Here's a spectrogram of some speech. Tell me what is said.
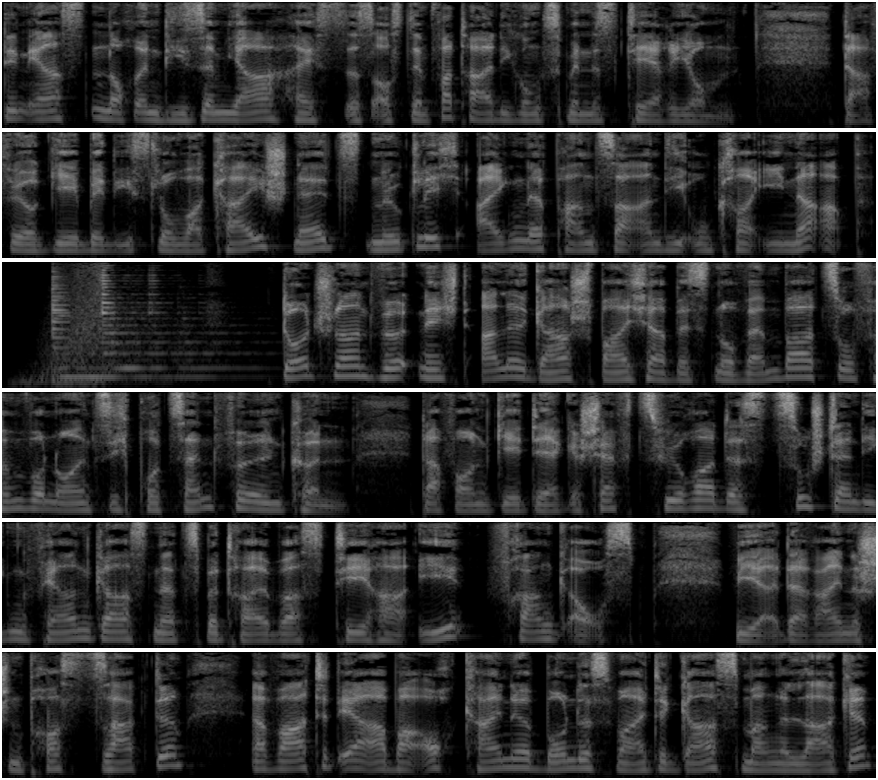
Den ersten noch in diesem Jahr, heißt es aus dem Verteidigungsministerium. Dafür gebe die Slowakei schnellstmöglich eigene Panzer an die Ukraine ab. Deutschland wird nicht alle Gasspeicher bis November zu 95 Prozent füllen können. Davon geht der Geschäftsführer des zuständigen Ferngasnetzbetreibers THE, Frank, aus. Wie er der Rheinischen Post sagte, erwartet er aber auch keine bundesweite Gasmangellage,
